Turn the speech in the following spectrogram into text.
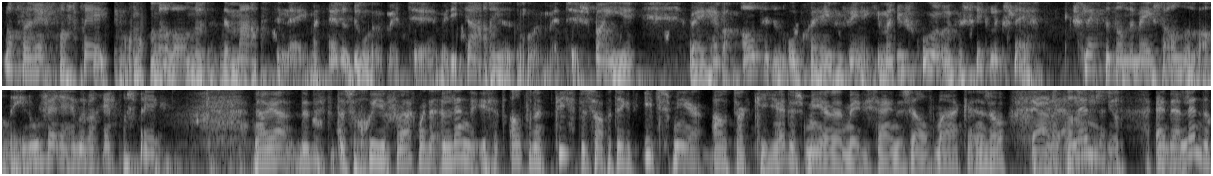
nog van recht van spreken om andere landen de maat te nemen? dat doen we met, uh, met Italië, dat doen we met uh, Spanje. Wij hebben altijd een opgeheven vingertje, maar nu scoren we verschrikkelijk slecht. Slechter dan de meeste andere landen. In hoeverre hebben we nog recht van spreken? Nou ja, dat is, dat is een goede vraag. Maar de ellende is het alternatief. Dat betekent iets meer autarkie. Hè? Dus meer medicijnen zelf maken en zo. Ja, dat de kan ellende, niet, En de ellende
